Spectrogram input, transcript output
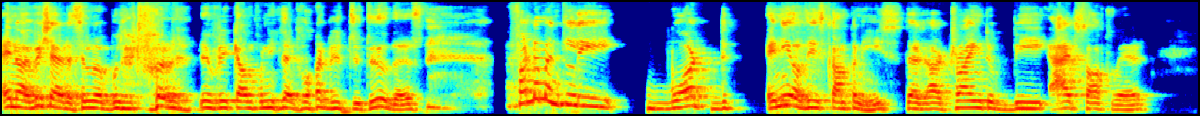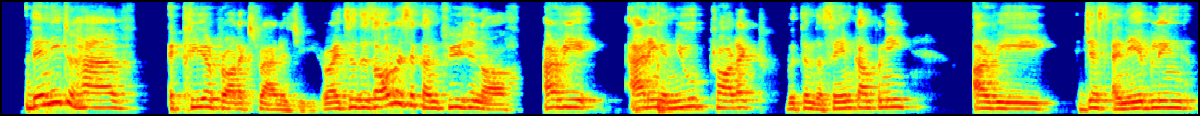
I know I wish I had a silver bullet for every company that wanted to do this. Fundamentally, what any of these companies that are trying to be add software, they need to have a clear product strategy, right? So there's always a confusion of are we adding a new product within the same company? Are we just enabling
